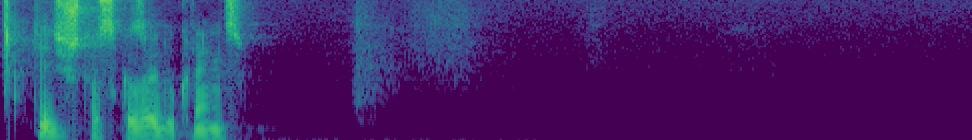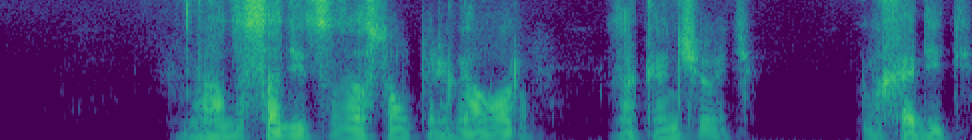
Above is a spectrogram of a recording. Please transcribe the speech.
Хотите что сказать украинцам? Надо садиться за стол переговоров, заканчивать, выходить.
